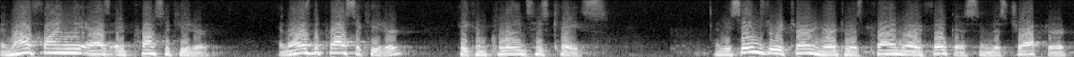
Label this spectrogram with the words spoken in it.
and now finally as a prosecutor. And as the prosecutor, he concludes his case. And he seems to return here to his primary focus in this chapter,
